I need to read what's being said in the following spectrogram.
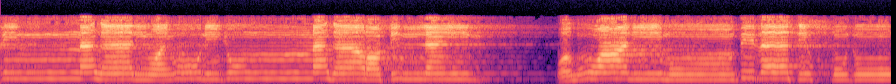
في النهار ويولج النهار في الليل۔ وهو عليم بذات الصدور.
